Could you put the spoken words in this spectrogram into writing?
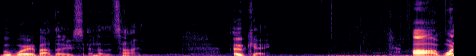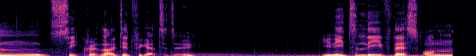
We'll worry about those another time. Okay. Ah, one secret that I did forget to do. You need to leave this on,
